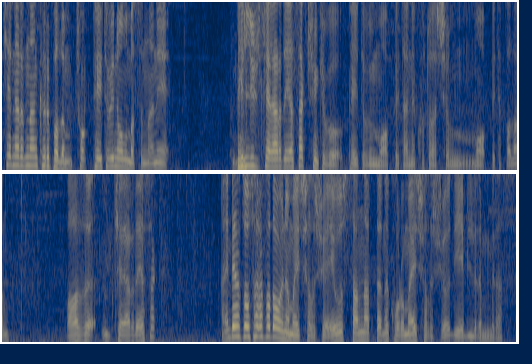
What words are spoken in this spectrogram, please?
kenarından kırpalım. Çok pay to win olmasın. Hani belli ülkelerde yasak çünkü bu pay to win muhabbeti. Hani kutu açım muhabbeti falan. Bazı ülkelerde yasak. Hani biraz o tarafa da oynamaya çalışıyor. EU standartlarını korumaya çalışıyor diyebilirim biraz.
